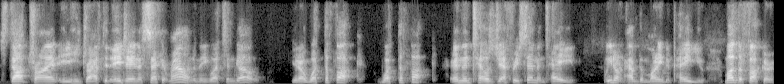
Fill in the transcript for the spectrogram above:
Stop trying. He, he drafted AJ in the second round and then he lets him go. You know what the fuck? What the fuck? And then tells Jeffrey Simmons, "Hey, we don't have the money to pay you, motherfucker."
